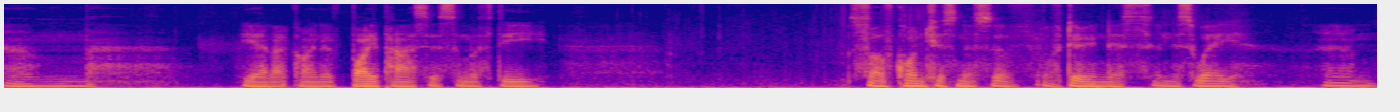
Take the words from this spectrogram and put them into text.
um, yeah, that kind of bypasses some of the self consciousness of, of doing this in this way. Um,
